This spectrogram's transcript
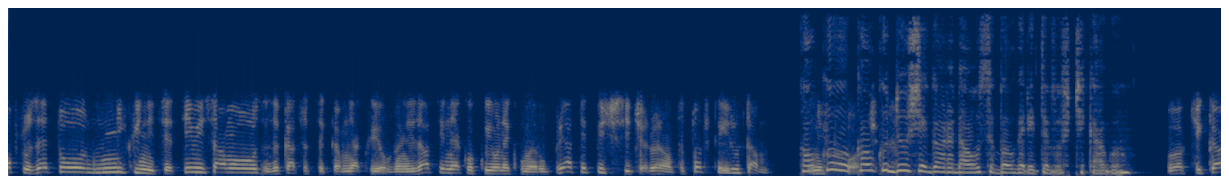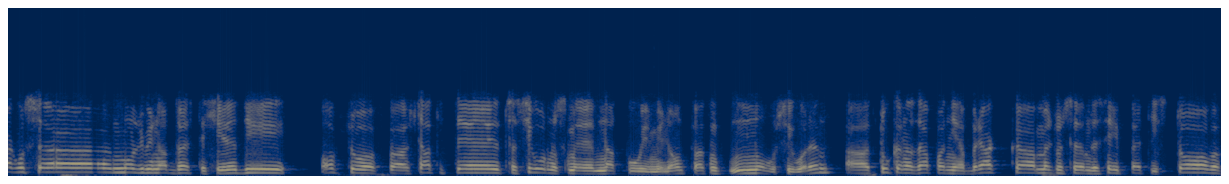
общо взето, никакви инициативи, само закачат се към някакви организации, някой, има някакво мероприятие, пише си червената точка и до там. Колко, колко души горе-долу са българите в Чикаго? В Чикаго са, може би, над 200 хиляди. Общо в Штатите със сигурност сме над половин милион, това съм много сигурен. А, тук на западния бряг между 75 и 100, в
